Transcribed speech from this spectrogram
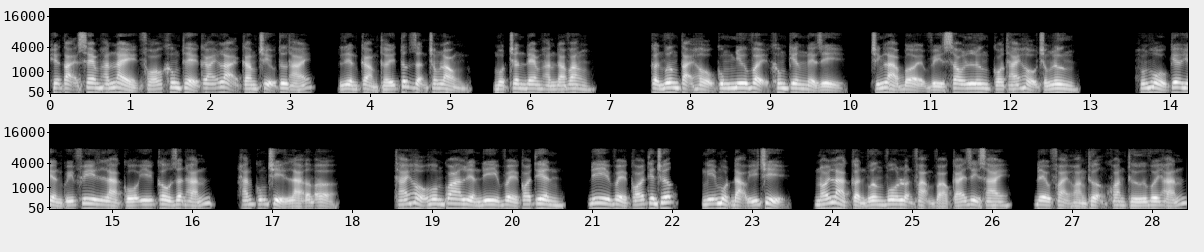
Hiện tại xem hắn này phó không thể cãi lại cam chịu tư thái, liền cảm thấy tức giận trong lòng, một chân đem hắn đá văng. Cần vương tại hậu cung như vậy không kiêng nể gì, chính là bởi vì sau lưng có thái hậu chống lưng. Huống hồ kia hiền quý phi là cố ý câu dẫn hắn, hắn cũng chỉ là ấm ở. Thái hậu hôm qua liền đi về coi tiên, đi về coi tiên trước, nghĩ một đạo ý chỉ, nói là cẩn vương vô luận phạm vào cái gì sai, đều phải hoàng thượng khoan thứ với hắn.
